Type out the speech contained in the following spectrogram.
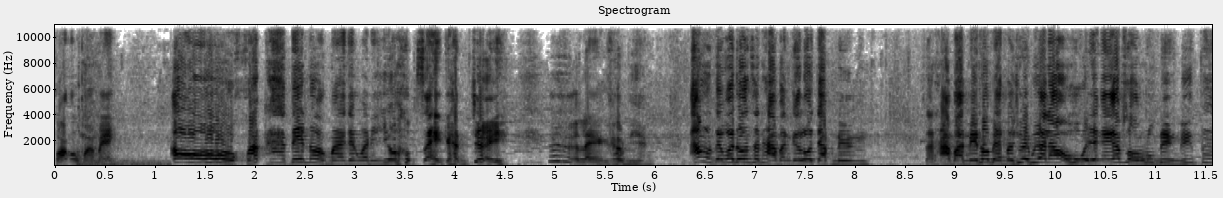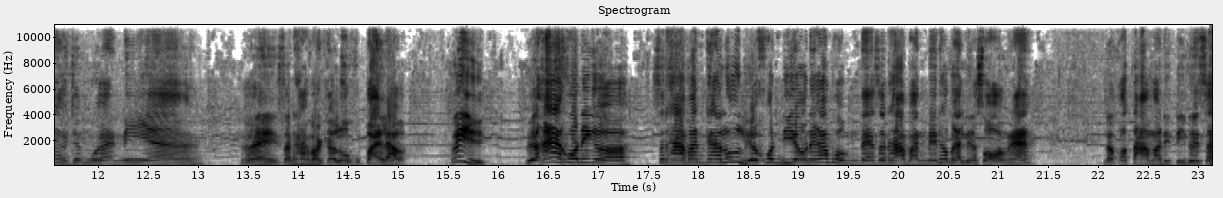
ควักออกมาไหมโอ้ ควักท่าเต้นออกมาจังหวะนี้โยกใส่กันเฉยอะไรครับเนี่ยเอ้าแต่ว่าโดนสถาบันกาโลจับหนึ่งสถาบันเมทัลแบทมาช่วยเพื่อนแล้วโอ้โหยังไงครับสองลูกหนึ่งหรือเปล่าจังหวะเนี่ยเฮ้ยสถาบันกาโลกูไปแล้วเฮ้ยเหลือห้าคนเองเหรอสถาบันกาโลเหลือคนเดียวนะครับผมแต่สถาบันเมทัลแบทเหลือสองนะแล้วก็ตามมาติดๆด้วยส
